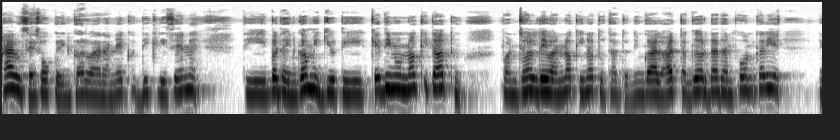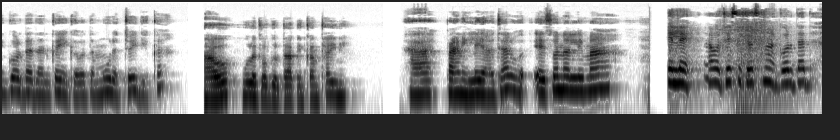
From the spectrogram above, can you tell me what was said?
સારું છે છોકરીને ઘરવાળાને એક દીકરી છે ને તે બધાને ગમી ગયું તી કેદીનું નક્કી તો હતું પણ જલ દેવાનું નક્કી નહોતું થતું તી ગાલો હાથ ગોર દાદાને ફોન કરીએ ને ગોર દાદાને કહી કે હવે તમે મુહૂર્ત જોઈ દે કા હા હો મુહૂર્ત વગર તો કામ થાય નહીં હા પાણી લઈ આવ ચાલો એ સોનલીમાં એટલે આવો જય શ્રી કૃષ્ણ ગોરદાદા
